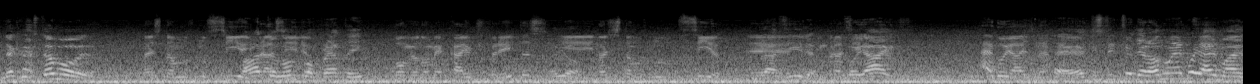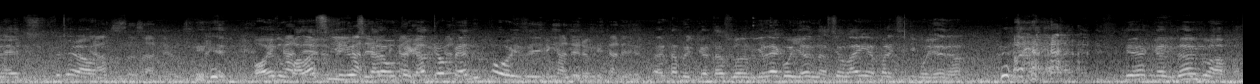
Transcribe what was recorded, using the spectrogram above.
Onde é que nós estamos? ô? Nós estamos no CIA, Fala em teu nome Brasília. completo aí. Bom, meu nome é Caio de Freitas Aí, e nós estamos no CIA. é, Brasília, em Brasília. Goiás. É, Goiás, né? É, Distrito Federal não é Goiás mais, né? É Distrito Federal. né? Graças a Deus. Olha, não fala assim, os caras vão pegar teu pé depois, hein? Brincadeira, brincadeira. É, tá brincando, tá zoando. Ele é goiano, nasceu lá em Aparecida de Goiânia, ó. é candango, rapaz.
